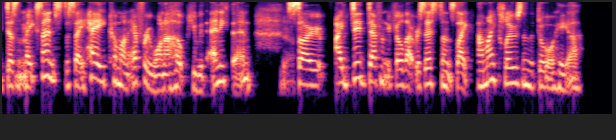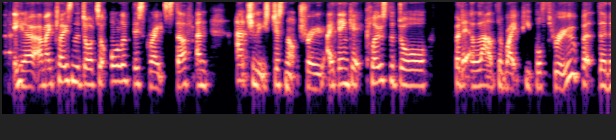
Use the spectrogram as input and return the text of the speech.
it doesn't make sense to say, hey, come on, everyone, I'll help you with anything. Yeah. So I did definitely feel that resistance like, am I closing the door here? You know, am I closing the door to all of this great stuff? And actually, it's just not true. I think it closed the door but it allowed the right people through. But the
